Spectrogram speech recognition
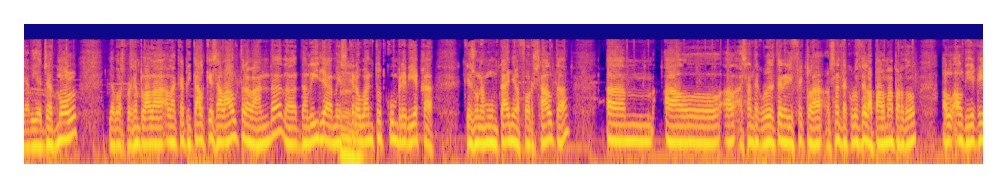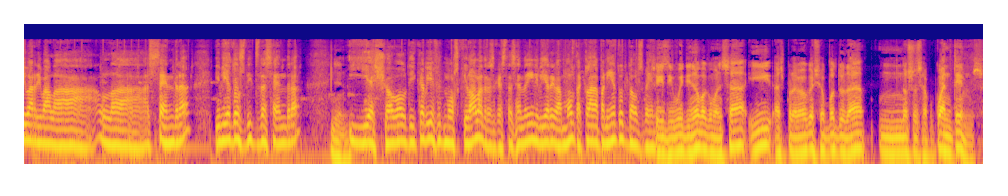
i ha viatjat molt. Llavors, per exemple, a la, a la capital, que és a l'altra banda de, de l'illa, a més mm. creuant tot Cumbre Vieja, que és una muntanya força alta, um, el, el, a Santa Cruz de Tenerife, clar, a Santa Cruz de la Palma, perdó, el, el dia que hi va arribar la, la cendra, hi havia dos dits de cendra, I això vol dir que havia fet molts quilòmetres, aquesta cendra, i havia arribat molta. Clar, depenia tot dels vents. sigui, 18-19 va començar i es preveu que això pot durar mm, no se sap quant temps.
